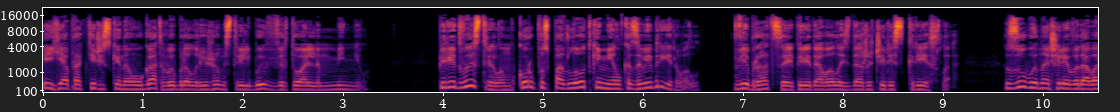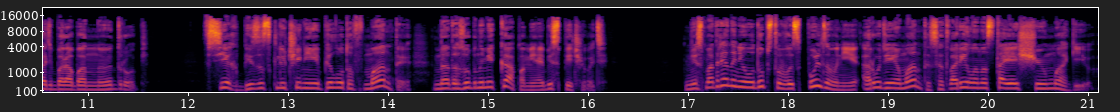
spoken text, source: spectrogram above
и я практически наугад выбрал режим стрельбы в виртуальном меню. Перед выстрелом корпус подлодки мелко завибрировал. Вибрация передавалась даже через кресло. Зубы начали выдавать барабанную дробь. Всех, без исключения пилотов манты, надо зубными капами обеспечивать. Несмотря на неудобства в использовании, орудие манты сотворило настоящую магию.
